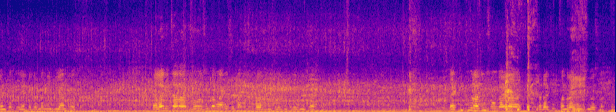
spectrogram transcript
यांच्या याच्याकडनं मी बी होतं त्याला विचारा तो सुद्धा माझ्या शेतामध्ये दर दुसऱ्या तिसऱ्या दिवशी असतो. त्याची तूर अजून सोंगायला कदाचित पंधरा वीस दिवस लागतात.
